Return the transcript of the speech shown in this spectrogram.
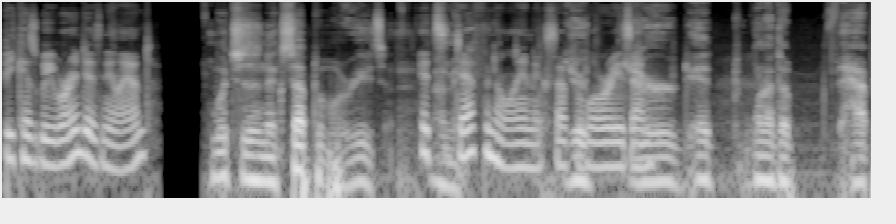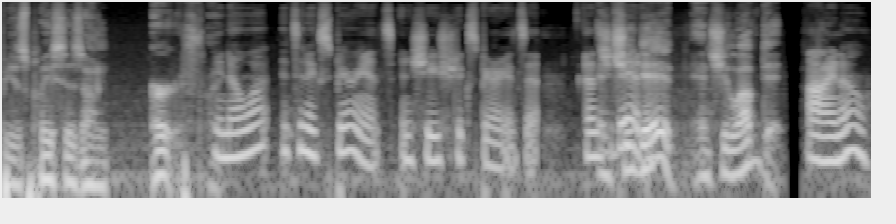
because we were in Disneyland. which is an acceptable reason. It's I mean, definitely an acceptable you're, reason. You're at one of the happiest places on earth. You know what? It's an experience, and she should experience it. And, and she, she did. did, and she loved it. I know.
